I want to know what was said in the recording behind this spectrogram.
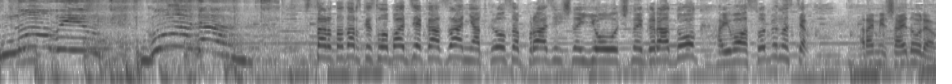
Новым годом! В Старо-Татарской Слободе Казани открылся праздничный елочный городок. О его особенностях Рамиль Шайдуля.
